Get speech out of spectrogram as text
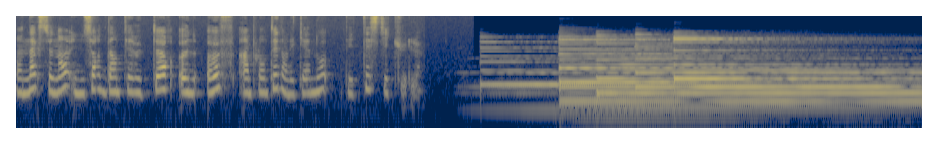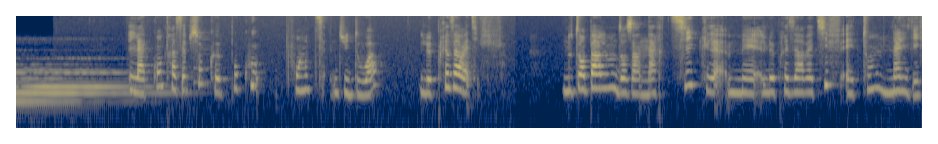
en actionnant une sorte d'interrupteur on-off implanté dans les canaux des testicules. La contraception que beaucoup pointent du doigt, le préservatif. Nous t'en parlons dans un article, mais le préservatif est ton allié.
